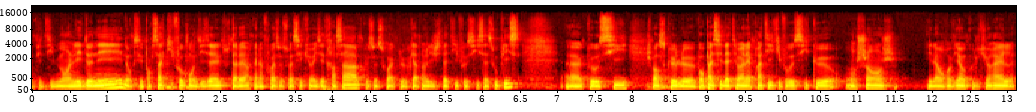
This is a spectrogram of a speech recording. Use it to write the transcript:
effectivement les données. Donc c'est pour ça qu'il faut qu'on disait tout à l'heure qu'à la fois ce soit sécurisé, traçable, que ce soit que le cadre législatif aussi s'assouplisse, que aussi, je pense que pour passer de la théorie à la pratique, il faut aussi qu'on change, et là on revient au culturel,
